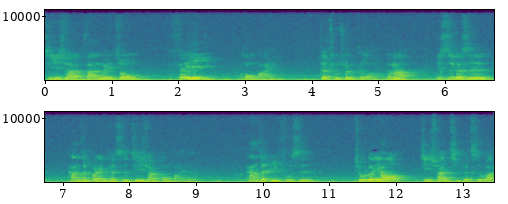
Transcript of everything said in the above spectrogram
计算范围中非空白的储存格，有没有？第四个是 count blank 是计算空白的，count if 是除了要计算几个之外，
